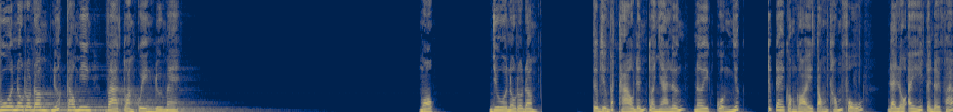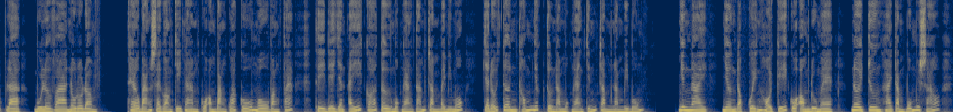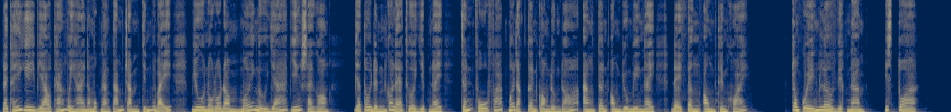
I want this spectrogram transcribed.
vua Norodom nước Cao Miên và toàn quyền Dume. một Vua Norodom Từ vườn Bách Thảo đến tòa nhà lớn nơi quận nhất, trước đây còn gọi Tổng thống Phủ. Đại lộ ấy tên đời Pháp là Boulevard Norodom. Theo bản Sài Gòn chỉ nam của ông bạn quá cố Ngô Văn Phát thì địa danh ấy có từ 1871 và đổi tên thống nhất từ năm 1954. Nhưng nay, nhân đọc quyển hồi ký của ông Dume, nơi chương 246 lại thấy ghi vào tháng 12 năm 1897, vua Norodom mới ngự giá viếng Sài Gòn, và tôi định có lẽ thừa dịp này, chánh phủ Pháp mới đặt tên con đường đó ăn tên ông vua miên này để tân ông thêm khoái. Trong quyển Lơ Việt Nam, Histoire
